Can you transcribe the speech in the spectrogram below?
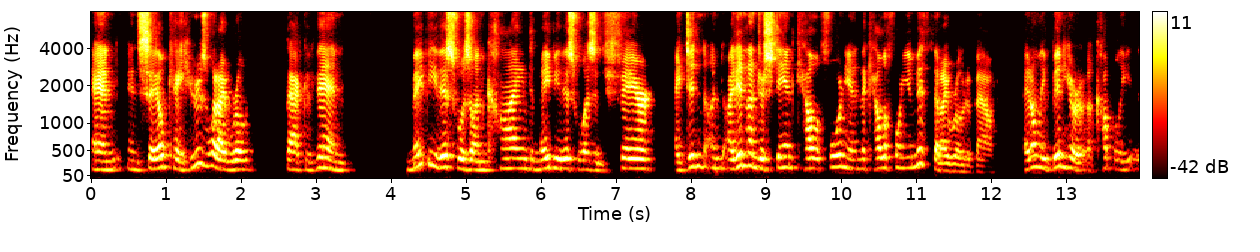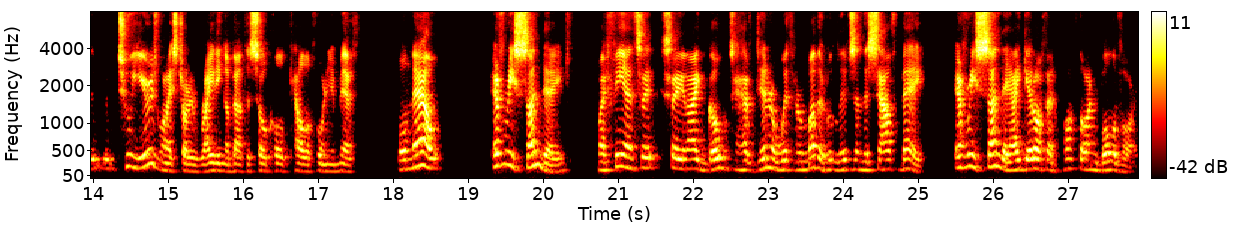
and and say, okay, here's what I wrote back then. Maybe this was unkind. Maybe this wasn't fair. I didn't un- I didn't understand California and the California myth that I wrote about. I'd only been here a couple of two years when I started writing about the so-called California myth. Well, now every Sunday, my fiance and I go to have dinner with her mother, who lives in the South Bay. Every Sunday, I get off at Hawthorne Boulevard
